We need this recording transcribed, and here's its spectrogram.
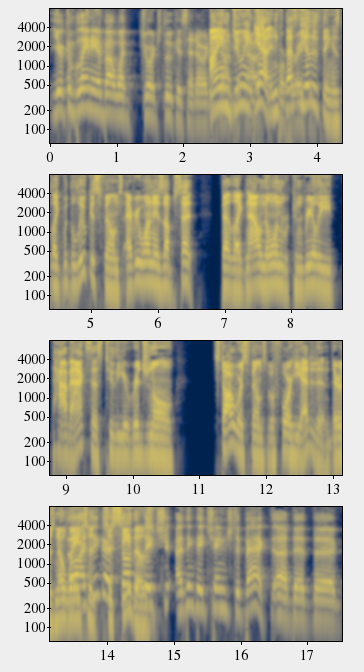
you're complaining about what George Lucas had already. I am doing yeah, and that's the other thing is like with the Lucas films, everyone is upset that like now no one can really have access to the original Star Wars films before he edited. them. There is no No, way to, to see those. Ch- I think they changed it back. Uh, the the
